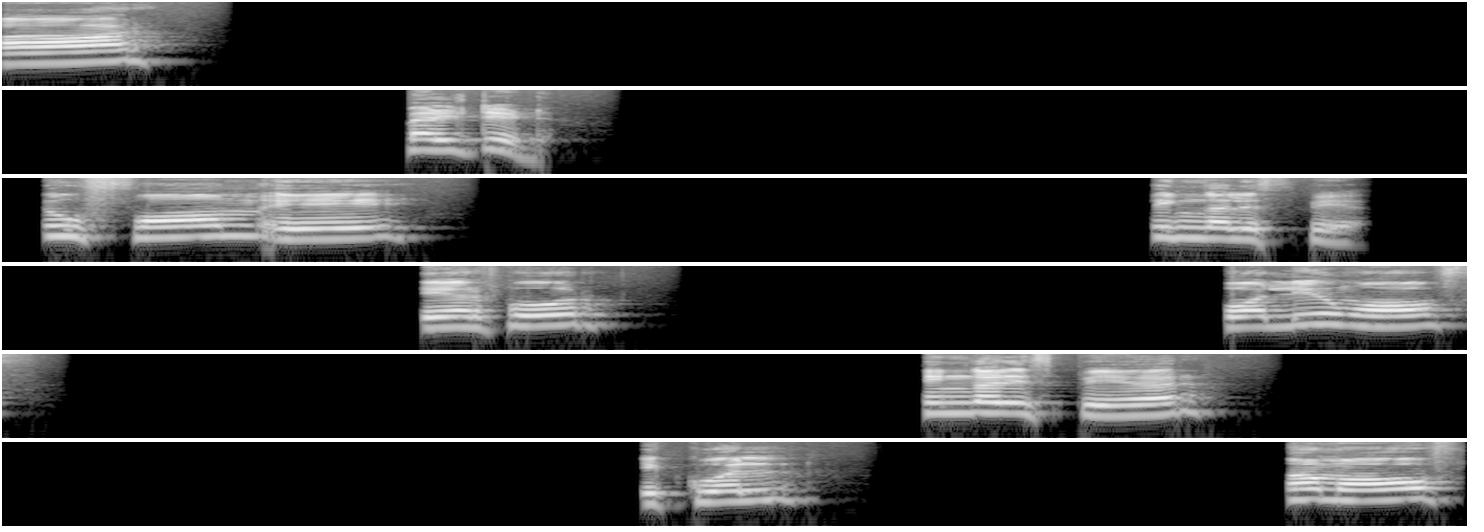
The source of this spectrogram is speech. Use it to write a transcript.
are melted to form a single sphere. Therefore, volume of single sphere equal sum of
